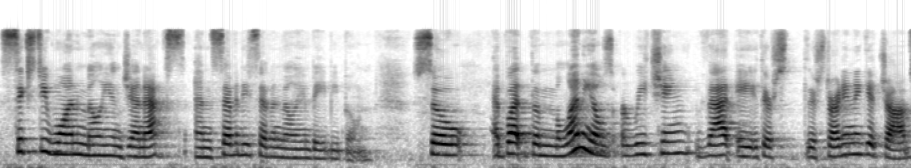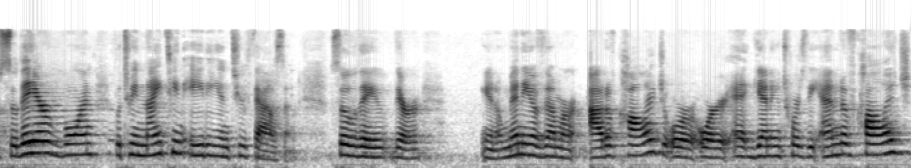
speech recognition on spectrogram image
61 million Gen X, and 77 million baby boom. So, uh, but the millennials are reaching that age, they're, they're starting to get jobs. So they are born between 1980 and 2000. So they, they're you know, many of them are out of college or, or getting towards the end of college.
